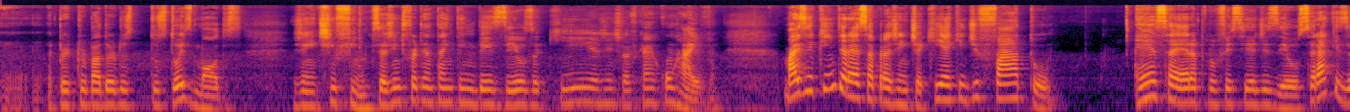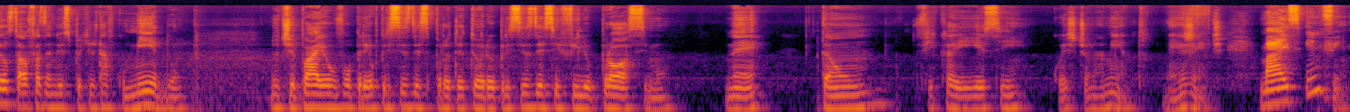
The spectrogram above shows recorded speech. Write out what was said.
é, é perturbador dos, dos dois modos. Gente, enfim, se a gente for tentar entender Zeus aqui, a gente vai ficar com raiva. Mas o que interessa pra gente aqui é que, de fato, essa era a profecia de Zeus. Será que Zeus estava fazendo isso porque ele estava com medo? Do tipo, ah, eu vou eu preciso desse protetor, eu preciso desse filho próximo, né? Então, fica aí esse questionamento, né, gente? Mas, enfim.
